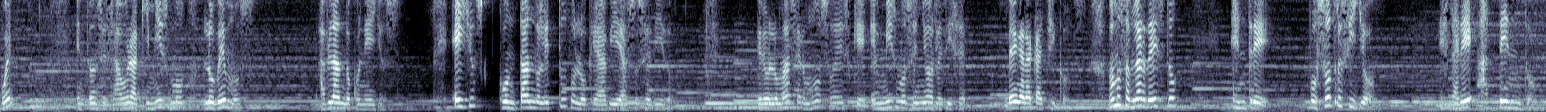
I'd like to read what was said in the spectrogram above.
Bueno, entonces ahora aquí mismo lo vemos hablando con ellos, ellos contándole todo lo que había sucedido. Pero lo más hermoso es que el mismo Señor les dice, vengan acá chicos, vamos a hablar de esto entre vosotros y yo. Estaré atento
